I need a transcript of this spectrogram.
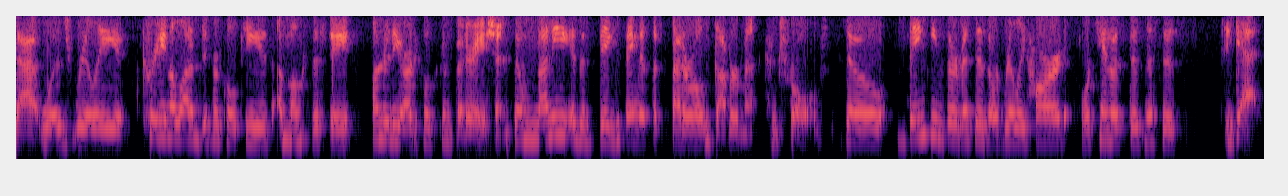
that was really creating a lot of difficulties amongst the states under the Articles of Confederation. So money is a big thing that the federal government controls. So banking services are really hard for cannabis businesses to get.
